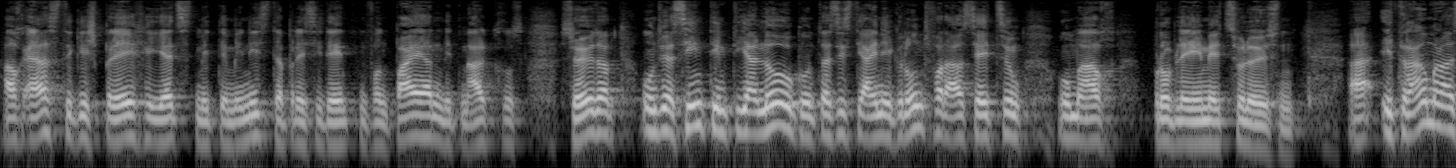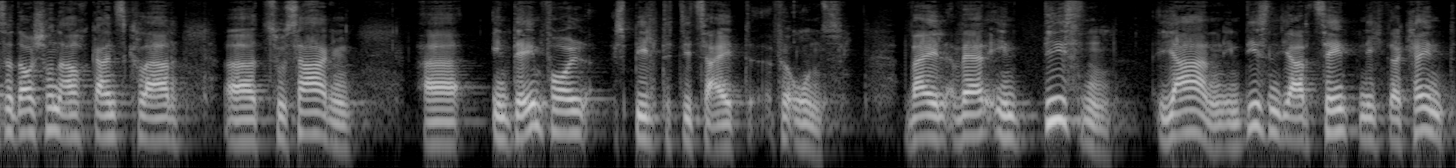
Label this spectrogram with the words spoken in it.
auch erste Gespräche jetzt mit dem Ministerpräsidenten von Bayern, mit Markus Söder. Und wir sind im Dialog und das ist ja eine Grundvoraussetzung, um auch Probleme zu lösen. Äh, ich traue mir also da schon auch ganz klar äh, zu sagen, äh, in dem Fall spielt die Zeit für uns. Weil wer in diesen Jahren, in diesen Jahrzehnten nicht erkennt,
